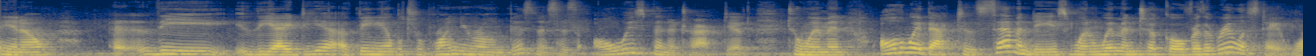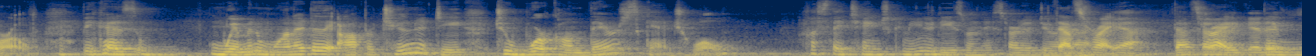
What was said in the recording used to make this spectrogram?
You know, uh, the the idea of being able to run your own business has always been attractive to women all the way back to the 70s when women took over the real estate world because women wanted the opportunity to work on their schedule Plus, they changed communities when they started doing that. That's that. right. Yeah, that's right. They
